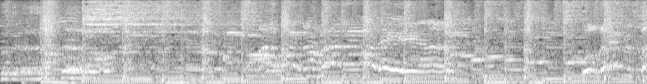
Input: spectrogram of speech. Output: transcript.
Well, everybody.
